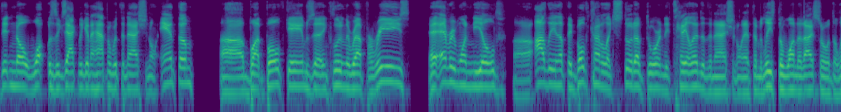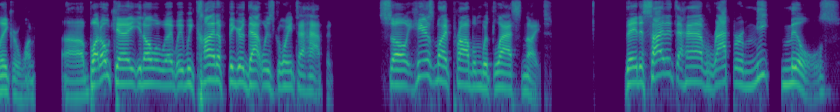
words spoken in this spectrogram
Didn't know what was exactly going to happen with the national anthem, uh, but both games, uh, including the referees, everyone kneeled. Uh, oddly enough, they both kind of like stood up during the tail end of the national anthem. At least the one that I saw with the Laker one. Uh, but okay, you know, we, we kind of figured that was going to happen. So here's my problem with last night they decided to have rapper Meek Mills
